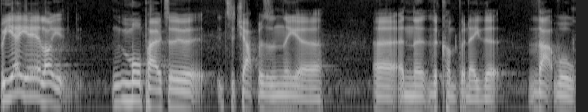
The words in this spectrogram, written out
But yeah, yeah, like more power to to Chappers and the uh, uh, and the the company that that will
